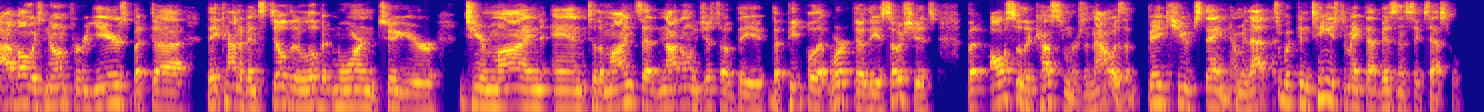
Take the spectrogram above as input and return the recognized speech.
I've always known for years, but uh, they kind of instilled it a little bit more into your to your mind and to the mindset, not only just of the the people that work there, the associates, but also the customers. And that was a big, huge thing. I mean, that's what continues to make that business successful.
